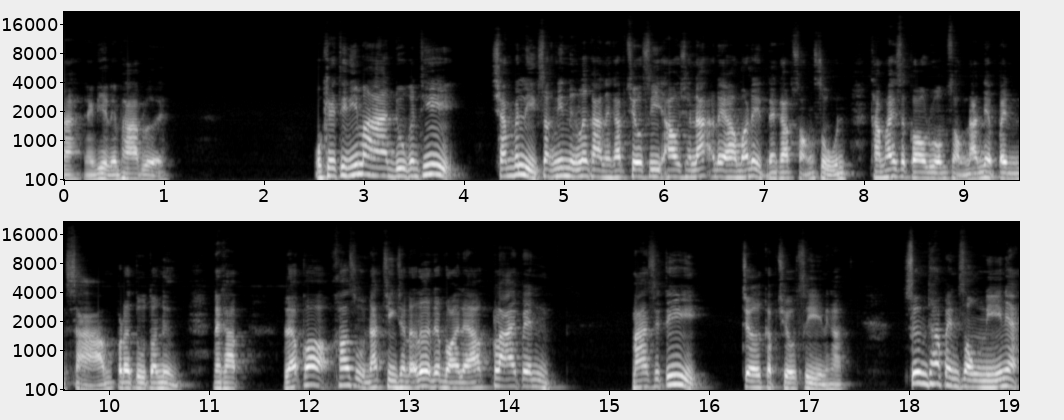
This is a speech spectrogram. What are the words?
นะอย่างที่เห็นในภาพเลย โอเค ทีนี้มาดูกันที่ แชมเปี้ยนลีกสักนิดนึงแล้วกันนะครับเชลซีเอาชนะเรอัลมาดริดนะครับ2-0ทำให้สกอร์รวม 2 นัดเนี่ยเป็น 3 ประตูต่อ1นะครับแล้วก็เข้าสู่นัดชิงชนะเลิศเรียบร้อยแล้ว กลายเป็นมาซิตี้เจอกับเชลซีนะครับซึ่งถ้าเป็นทรงนี้เนี่ย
